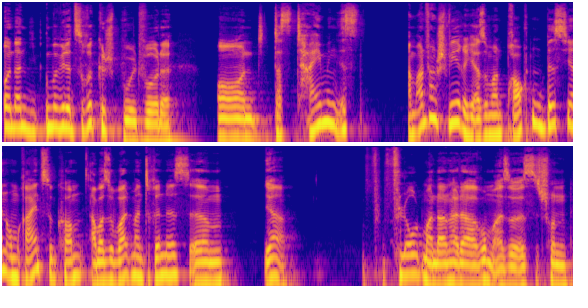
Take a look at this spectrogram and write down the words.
und dann immer wieder zurückgespult wurde. Und das Timing ist am Anfang schwierig. Also man braucht ein bisschen, um reinzukommen, aber sobald man drin ist, ähm, ja, float man dann halt da rum. Also es ist schon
